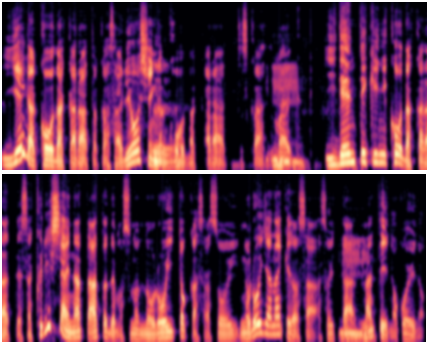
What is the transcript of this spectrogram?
家がこうだからとかさ、両親がこうだからですか、まあ、遺伝的にこうだからってさ、クリスチャンになった後でもその呪いとかさ、そういう、呪いじゃないけどさ、そういった、うん。なんていうのこういうの。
